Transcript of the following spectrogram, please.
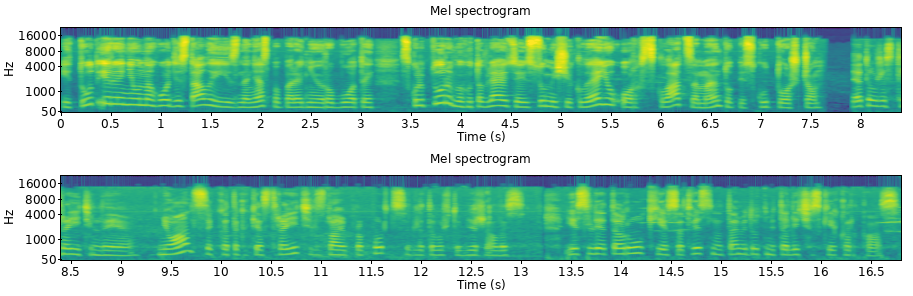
І тут Ірині у нагоді стали її знання з попередньої роботи. Скульптури виготовляються із суміші клею, оргскла, цементу, піску тощо. Это уже строительные нюансы, так как я строитель, знаю пропорции для того, чтобы держалось. Если это руки, соответственно, там идут металлические каркасы.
